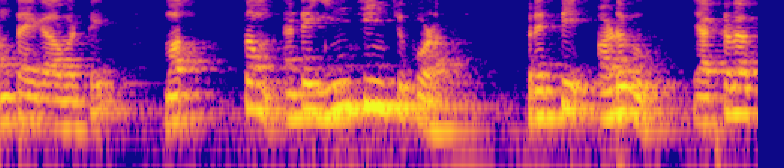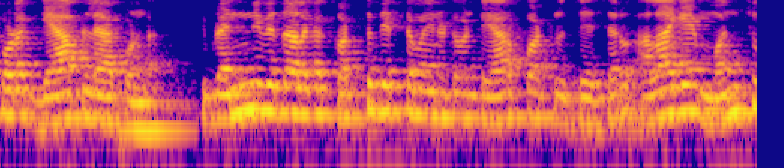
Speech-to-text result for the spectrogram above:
ఉంటాయి కాబట్టి మొత్తం అంటే ఇంచించు కూడా ప్రతి అడుగు ఎక్కడా కూడా గ్యాప్ లేకుండా ఇప్పుడు అన్ని విధాలుగా కట్టుదిట్టమైనటువంటి ఏర్పాట్లు చేశారు. అలాగే మంచు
